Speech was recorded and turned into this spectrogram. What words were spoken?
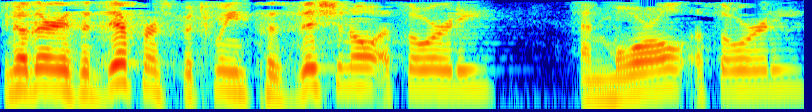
You know, there is a difference between positional authority and moral authority.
